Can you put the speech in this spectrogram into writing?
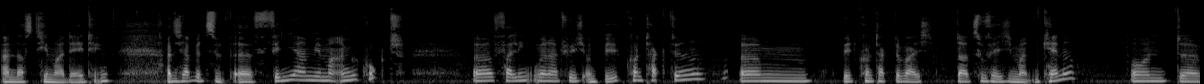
an das Thema Dating. Also ich habe jetzt äh, Finja mir mal angeguckt. Äh, verlinken wir natürlich und Bildkontakte. Ähm, Bildkontakte, weil ich da zufällig jemanden kenne. Und äh,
